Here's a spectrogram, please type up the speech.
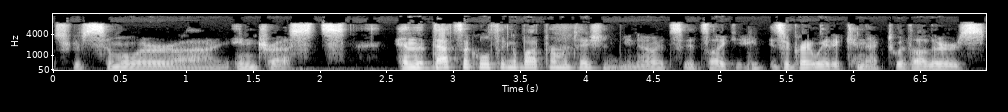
sort of similar uh, interests. And that's the cool thing about fermentation you know? It's it's like it's a great way to connect with others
